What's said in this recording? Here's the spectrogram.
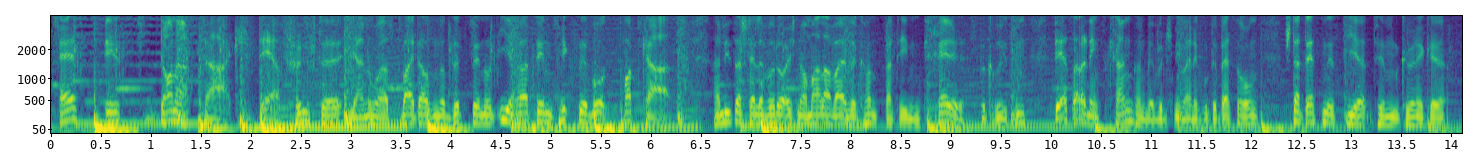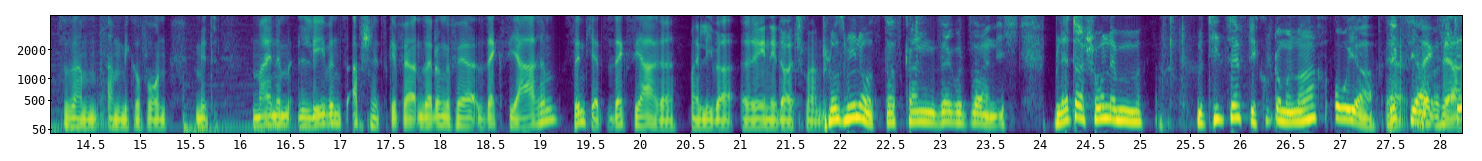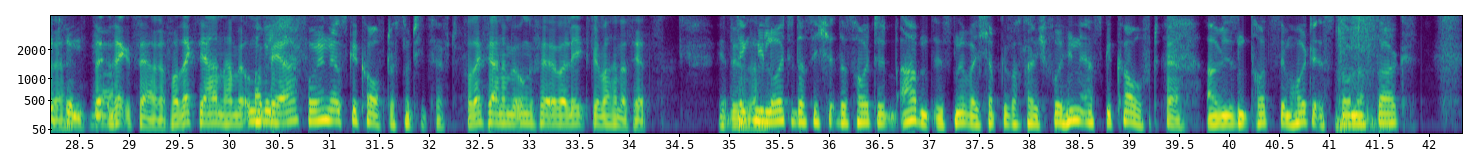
Es ist Donnerstag, der 5. Januar 2017 und ihr hört den Pixelburg Podcast. An dieser Stelle würde euch normalerweise Konstantin Krell begrüßen. Der ist allerdings krank und wir wünschen ihm eine gute Besserung. Stattdessen ist hier Tim Königke zusammen am Mikrofon mit meinem Lebensabschnittsgefährten seit ungefähr sechs Jahren. Sind jetzt sechs Jahre, mein lieber René Deutschmann. Plus minus, das kann sehr gut sein. Ich blätter schon im Notizheft, ich gucke nochmal nach. Oh ja, sechs Ja, Jahre, steht drin. Se Ja. Sechs Jahre. Vor sechs Jahren haben wir Habe ungefähr, ich vorhin erst gekauft, das Notizheft. vor sechs Jahren haben wir ungefähr überlegt, wir machen das jetzt. Jetzt denken die. Leute, dass ich das heute Abend ist, ne? Weil ich habe gesagt, habe ich vorhin erst gekauft. Ja. Aber wir sind trotzdem, heute ist Donnerstag.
